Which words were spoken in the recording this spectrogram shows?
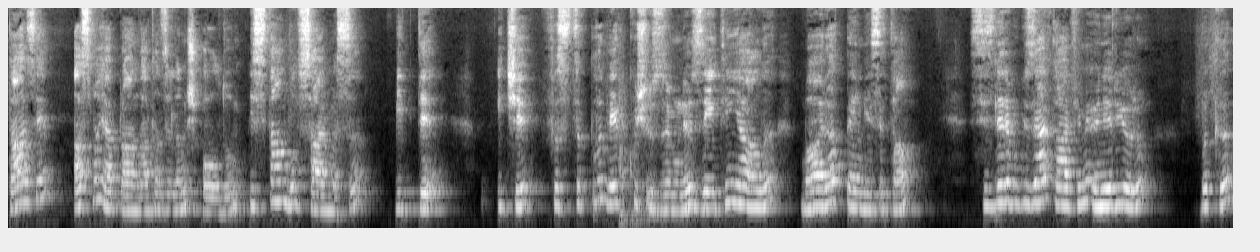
Taze asma yaprağından hazırlamış olduğum İstanbul sarması bitti. İçi fıstıklı ve kuş üzümlü, zeytinyağlı, baharat dengesi tam. Sizlere bu güzel tarifimi öneriyorum. Bakın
